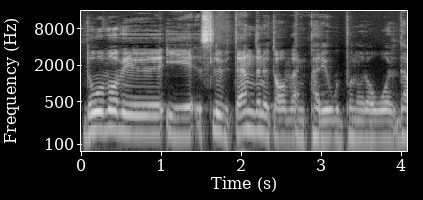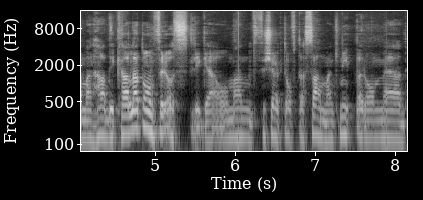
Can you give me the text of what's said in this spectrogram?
Då var vi ju i slutänden utav en period på några år där man hade kallat dem för östliga och man försökte ofta sammanknippa dem med,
